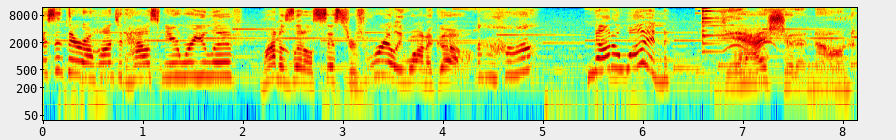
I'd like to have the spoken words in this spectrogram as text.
isn't there a haunted house near where you live? Lana's little sisters really want to go. Uh-huh. Not a one. Yeah, I should have known.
